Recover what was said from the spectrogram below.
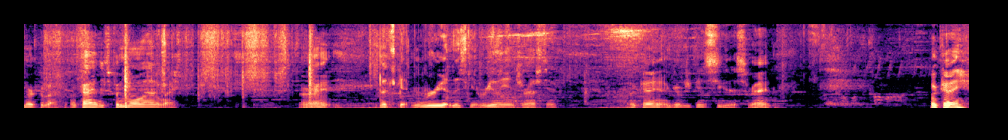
Merkaba. Okay, let's put them all out of the way. All right, let's get real. Let's get really interesting. Okay, I hope you can see this, right? Okay,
